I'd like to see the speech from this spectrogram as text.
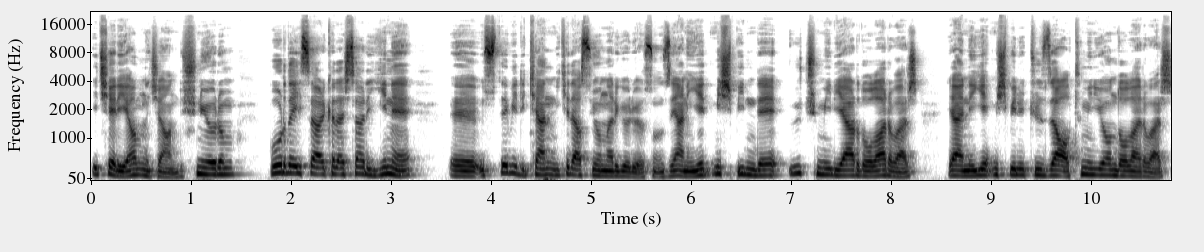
içeriye alınacağını düşünüyorum. Burada ise arkadaşlar yine e, üstte biriken likidasyonları görüyorsunuz. Yani 70 binde 3 milyar dolar var. Yani 70.300'de 6 milyon dolar var.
